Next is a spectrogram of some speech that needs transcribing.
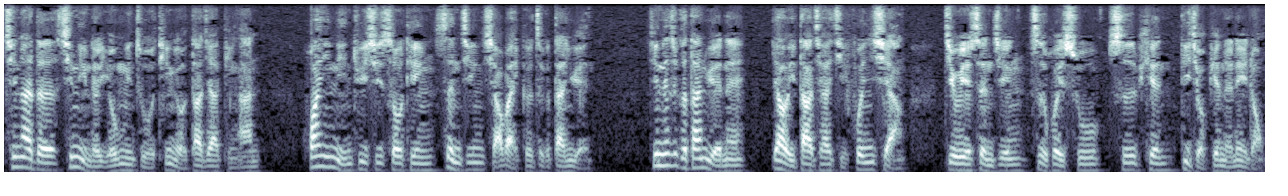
亲爱的心灵的游民族听友，大家平安！欢迎您继续收听《圣经小百科》这个单元。今天这个单元呢，要与大家一起分享旧约圣经智慧书诗篇第九篇的内容。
